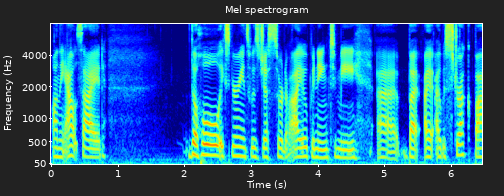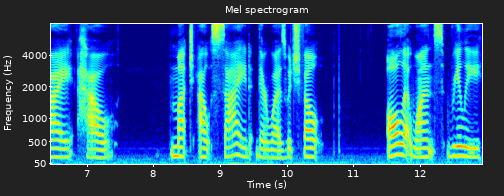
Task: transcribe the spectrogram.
on the outside the whole experience was just sort of eye opening to me. Uh, but I, I, was struck by how much outside there was, which felt all at once really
